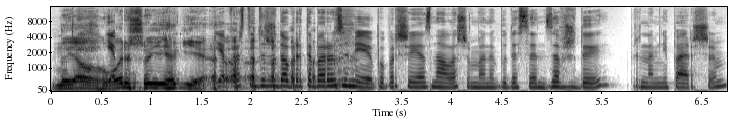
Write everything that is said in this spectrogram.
Ну я говорю, що є, як є. Я просто дуже добре тебе розумію. По-перше, я знала, що в мене буде син завжди, принаймні першим.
